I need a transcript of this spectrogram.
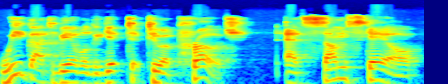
We've got to be able to get to, to approach at some scale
